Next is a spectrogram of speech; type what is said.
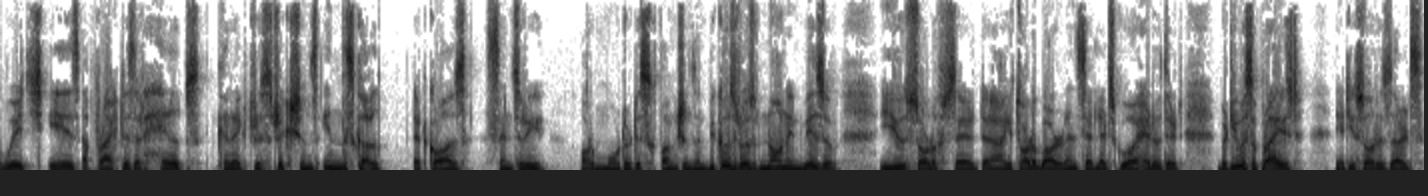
which is a practice that helps correct restrictions in the skull that cause sensory or motor dysfunctions. And because it was non-invasive, you sort of said, uh, you thought about it and said, let's go ahead with it. But you were surprised that you saw results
